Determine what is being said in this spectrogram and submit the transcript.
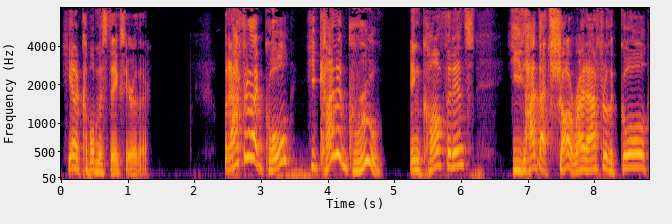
he had a couple mistakes here or there. But after that goal, he kind of grew in confidence. He had that shot right after the goal.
